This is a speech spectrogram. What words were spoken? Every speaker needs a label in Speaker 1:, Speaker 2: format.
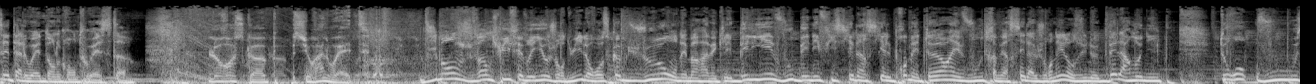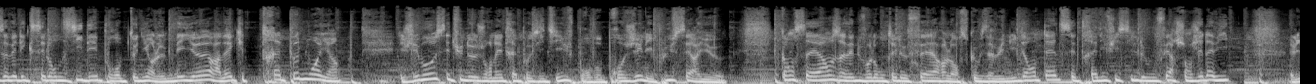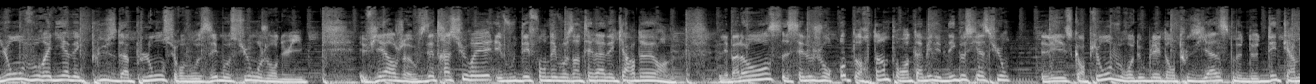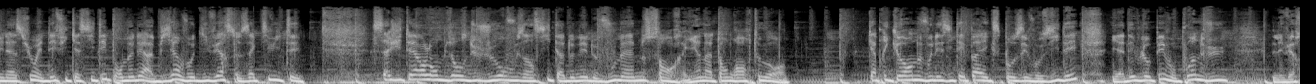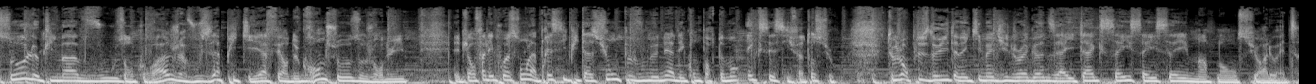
Speaker 1: c'est Alouette dans le Grand Ouest.
Speaker 2: L'horoscope sur Alouette.
Speaker 1: Dimanche 28 février aujourd'hui, l'horoscope du jour. On démarre avec les béliers. Vous bénéficiez d'un ciel prometteur et vous traversez la journée dans une belle harmonie. Taureau, vous avez d'excellentes idées pour obtenir le meilleur avec très peu de moyens. Gémeaux, c'est une journée très positive pour vos projets les plus sérieux. Cancer, vous avez une volonté de faire lorsque vous avez une idée en tête, c'est très difficile de vous faire changer d'avis. Lion, vous régnez avec plus d'aplomb sur vos émotions aujourd'hui. Vierge, vous êtes rassuré et vous défendez vos intérêts avec ardeur. Les balances, c'est le jour opportun pour entamer des négociations. Les scorpions, vous redoublez d'enthousiasme, de détermination et d'efficacité pour mener à bien vos diverses activités. Sagittaire, l'ambiance du jour vous incite à donner de vous-même sans rien attendre en retour. Capricorne, vous n'hésitez pas à exposer vos idées et à développer vos points de vue. Les Verseaux, le climat vous encourage à vous appliquer à faire de grandes choses aujourd'hui. Et puis enfin les Poissons, la précipitation peut vous mener à des comportements excessifs. Attention. Toujours plus de hits avec Imagine Dragons et High Say Say Say maintenant sur Alouette.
